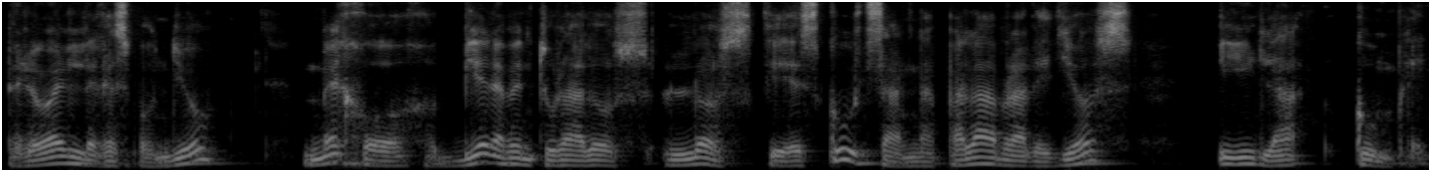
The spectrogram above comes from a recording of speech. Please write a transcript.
Pero él le respondió, Mejor, bienaventurados los que escuchan la palabra de Dios y la cumplen.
